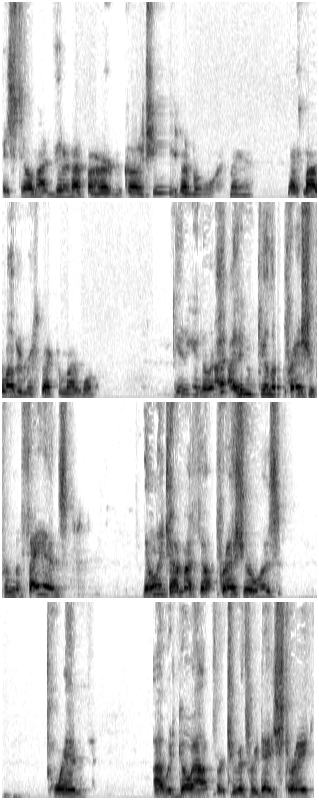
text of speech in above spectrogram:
it's still not good enough for her because she's number one, man. That's my love and respect for my woman. Getting into, I, I didn't feel the pressure from the fans. The only time I felt pressure was when I would go out for two or three days straight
